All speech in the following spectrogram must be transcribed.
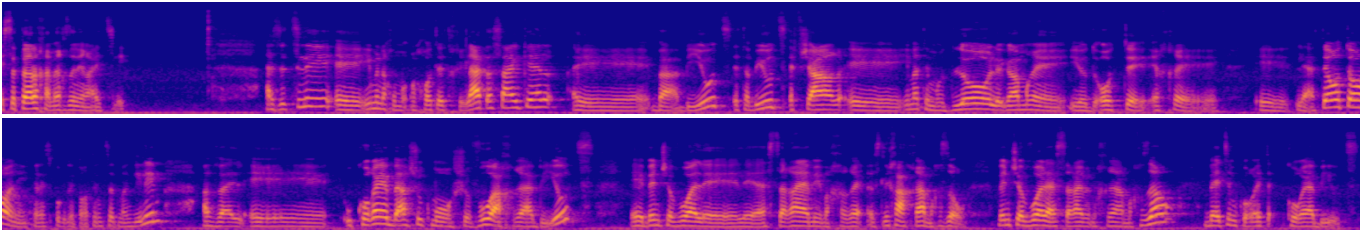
אספר לכם איך זה נראה אצלי. אז אצלי, אה, אם אנחנו הולכות לתחילת הסייקל, אה, בביוץ, את הביוץ אפשר, אה, אם אתם עוד לא לגמרי יודעות איך לאתר אותו, אני אכנס פה לפרטים קצת מגעילים, אבל הוא קורה משהו כמו שבוע אחרי הביוץ, בין שבוע לעשרה ימים אחרי, סליחה, אחרי המחזור, בין שבוע לעשרה ימים אחרי המחזור, בעצם קורה, קורה הביוץ.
